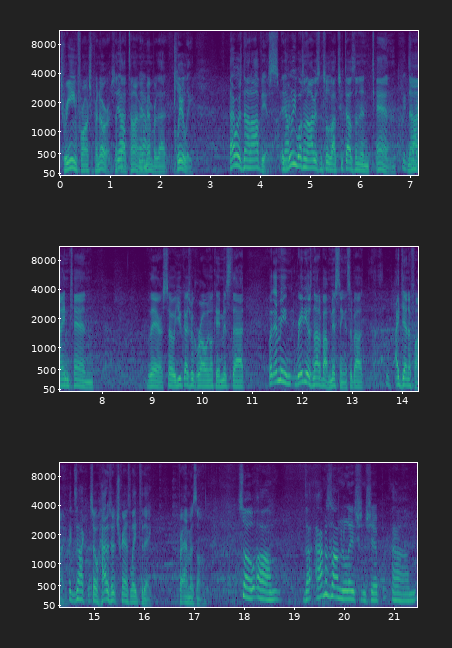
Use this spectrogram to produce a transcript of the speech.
dream for entrepreneurs at Yeah, that time. I remember that clearly. That was not obvious. It really wasn't obvious until about 2010, Exactly. 9, 10, there. So you guys were growing, okay, missed that. But I mean, radio is not about missing, it's about identifying. Exactly. So how does it translate today for Amazon? So um, the Amazon relationship, um,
